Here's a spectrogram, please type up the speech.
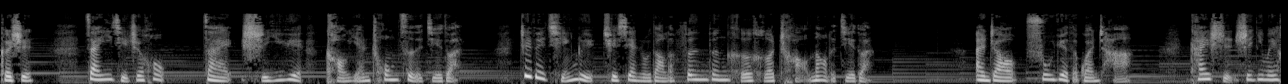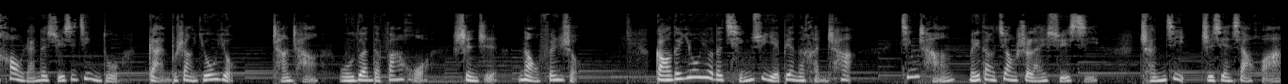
可是，在一起之后，在十一月考研冲刺的阶段，这对情侣却陷入到了分分合合、吵闹的阶段。按照舒月的观察，开始是因为浩然的学习进度赶不上悠悠。”常常无端的发火，甚至闹分手，搞得悠悠的情绪也变得很差，经常没到教室来学习，成绩直线下滑，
